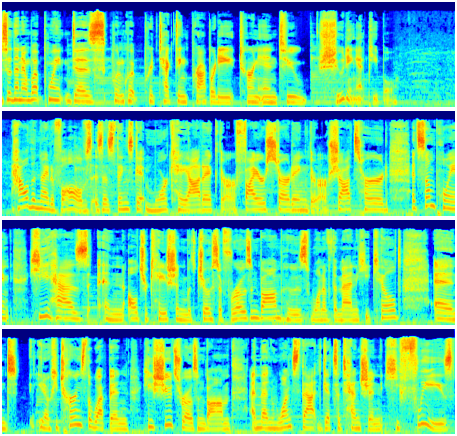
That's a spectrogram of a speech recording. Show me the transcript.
So then at what point does quote unquote protecting property turn into shooting at people? how the night evolves is as things get more chaotic, there are fires starting, there are shots heard. At some point, he has an altercation with Joseph Rosenbaum, who's one of the men he killed. And, you know, he turns the weapon, he shoots Rosenbaum, and then once that gets attention, he flees.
